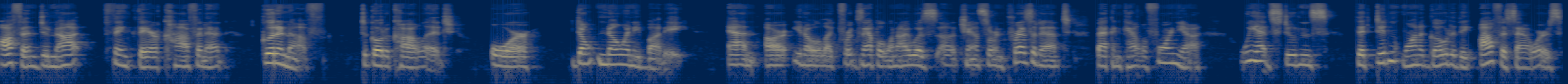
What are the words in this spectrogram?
often do not think they are confident, good enough to go to college, or don't know anybody and are, you know, like for example, when I was uh, chancellor and president back in California, we had students that didn't want to go to the office hours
